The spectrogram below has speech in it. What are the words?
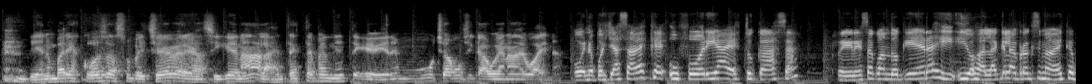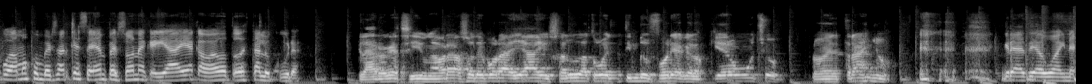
vienen varias cosas súper chéveres, así que nada, la gente esté pendiente que viene mucha música buena de Guayna. Bueno, pues ya sabes que Euforia es tu casa. Regresa cuando quieras y, y ojalá que la próxima vez que podamos conversar que sea en persona, que ya haya acabado toda esta locura. Claro que sí, un abrazote por allá y un saludo a todo el team de Euforia que los quiero mucho, los extraño. Gracias, Guayna.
